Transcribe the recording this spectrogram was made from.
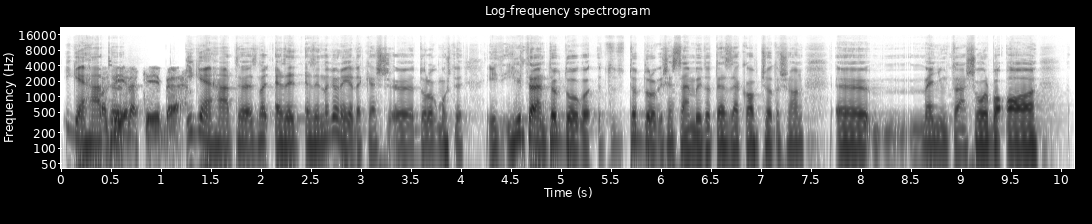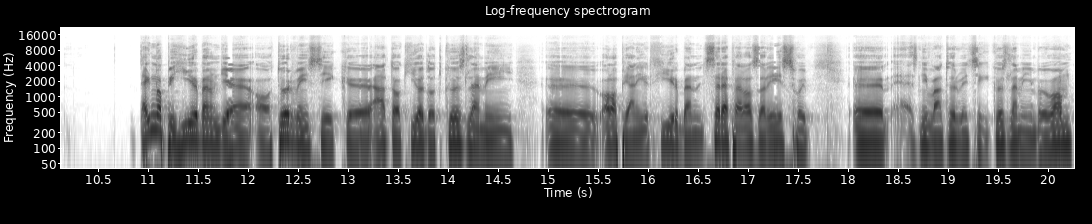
Igen, hát... az életébe. Igen, hát ez, ez, egy, ez egy nagyon érdekes dolog. Most itt hirtelen több dolog, több dolog is eszembe jutott ezzel kapcsolatosan. Menjünk talán sorba. A tegnapi hírben ugye a törvényszék által kiadott közlemény alapján írt hírben hogy szerepel az a rész, hogy ez nyilván törvényszéki közleményből van,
